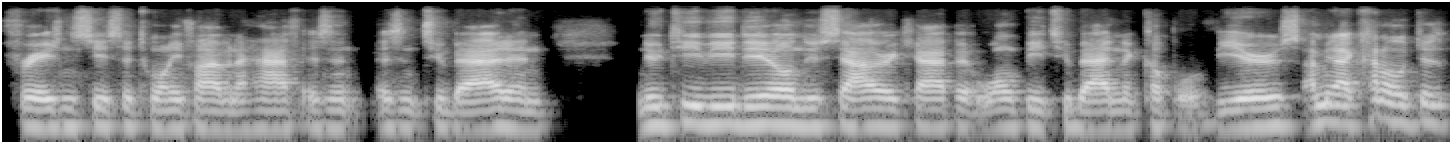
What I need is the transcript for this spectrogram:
free agency, so 25 and a half isn't isn't too bad. And new TV deal, new salary cap, it won't be too bad in a couple of years. I mean, I kind of look at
